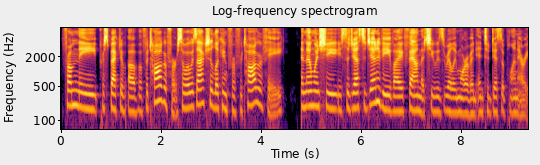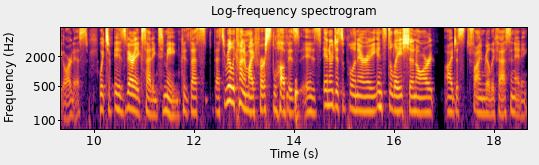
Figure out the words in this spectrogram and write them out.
from the perspective of a photographer. So I was actually looking for photography and then when she suggested Genevieve, I found that she was really more of an interdisciplinary artist, which is very exciting to me because that's that's really kind of my first love is is interdisciplinary installation art. I just find really fascinating.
